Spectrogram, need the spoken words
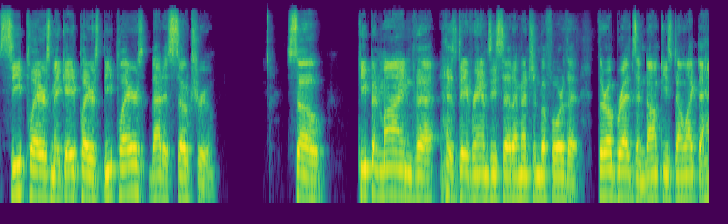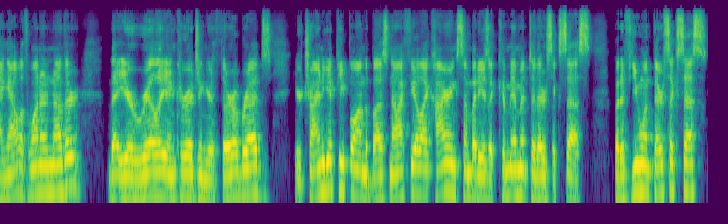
C players make A players B players. That is so true. So keep in mind that, as Dave Ramsey said, I mentioned before, that thoroughbreds and donkeys don't like to hang out with one another, that you're really encouraging your thoroughbreds. You're trying to get people on the bus. Now, I feel like hiring somebody is a commitment to their success. But if you want their success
